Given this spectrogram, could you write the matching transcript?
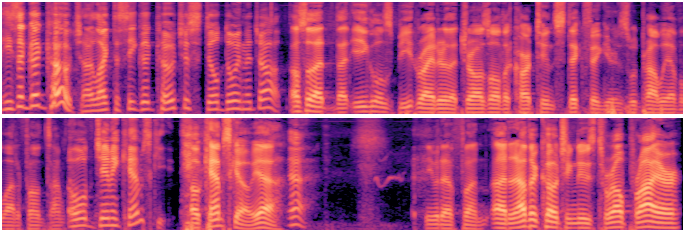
He's a good coach. I like to see good coaches still doing the job. Also, that, that Eagles beat writer that draws all the cartoon stick figures would probably have a lot of fun. time. Old Jimmy Kempski. Oh, Kempski, yeah, Yeah. he would have fun. Uh, in other coaching news, Terrell Pryor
